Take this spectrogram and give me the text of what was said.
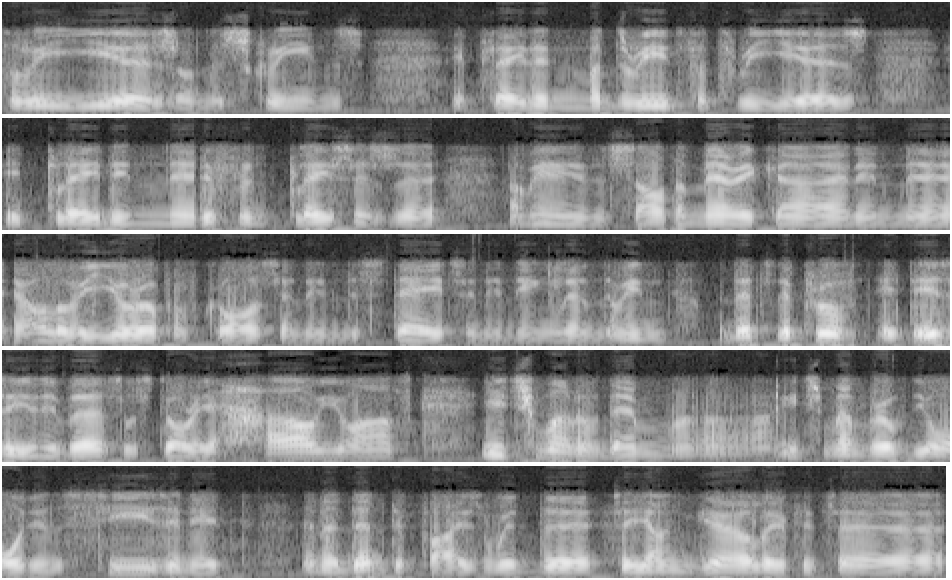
three years on the screens. It played in Madrid for three years. It played in uh, different places. Uh, I mean, in South America and in uh, all over Europe, of course, and in the States and in England. I mean, that's the proof. It is a universal story. How you ask? Each one of them, uh, each member of the audience sees in it and identifies with the, a young girl. If it's a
